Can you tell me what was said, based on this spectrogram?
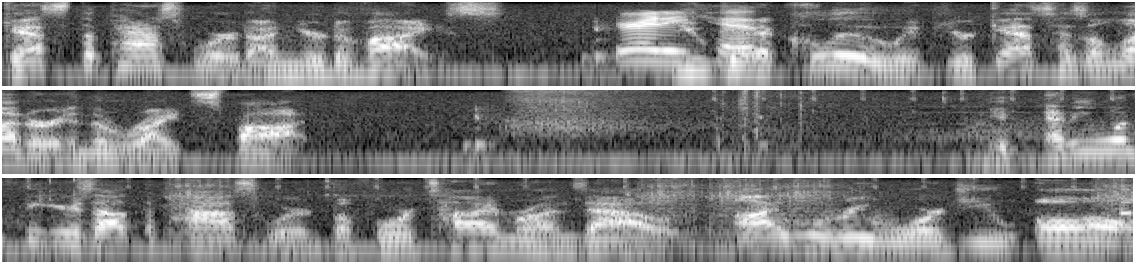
guess the password on your device. You ready, You get a clue if your guess has a letter in the right spot. If anyone figures out the password before time runs out, I will reward you all.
